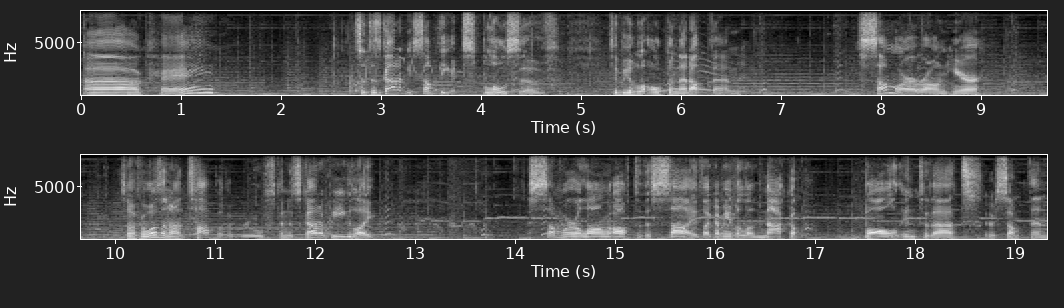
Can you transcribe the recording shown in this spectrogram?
uh, okay. So there's got to be something explosive to be able to open that up then. Somewhere around here. So if it wasn't on top of the roof, then it's got to be like somewhere along off to the side. Like I'm able to knock a ball into that or something.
